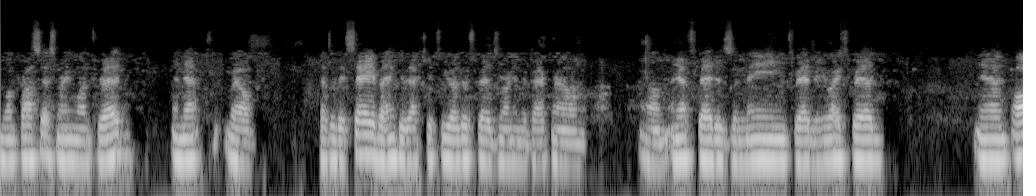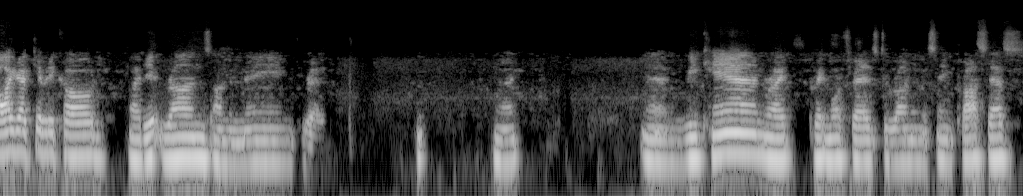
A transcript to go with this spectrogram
one process running one thread, and that, well, that's what they say, but I think there's actually a few other threads running in the background. Um, and that thread is the main thread, the UI thread. And all your activity code, right, it runs on the main thread. Right. And we can, right, create more threads to run in the same process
